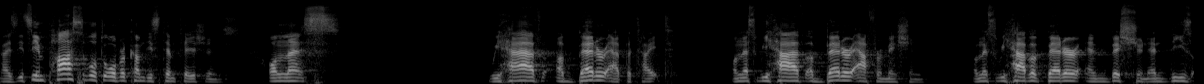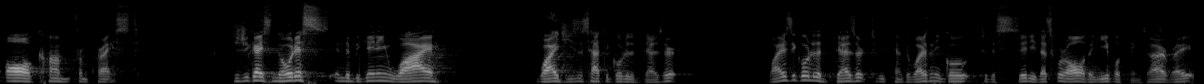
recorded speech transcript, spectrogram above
guys. It's impossible to overcome these temptations unless we have a better appetite, unless we have a better affirmation, unless we have a better ambition, and these all come from Christ. Did you guys notice in the beginning why, why Jesus had to go to the desert? Why does he go to the desert to be tempted? Why doesn't he go to the city? That's where all the evil things are, right?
